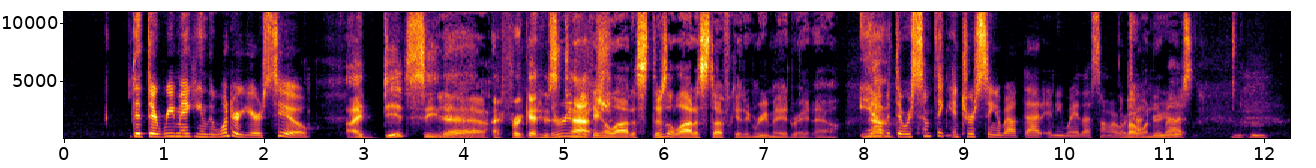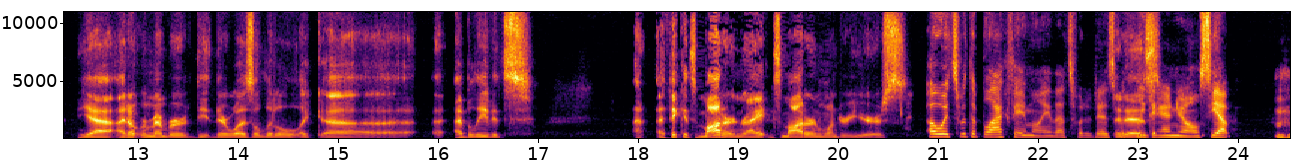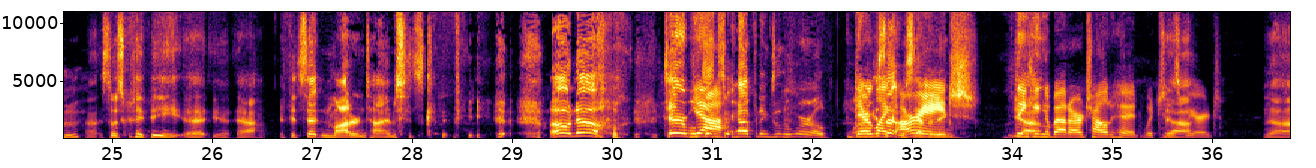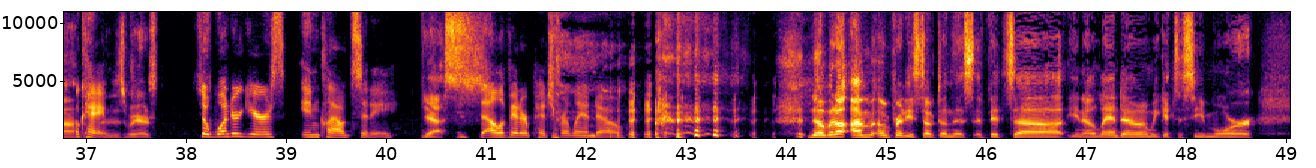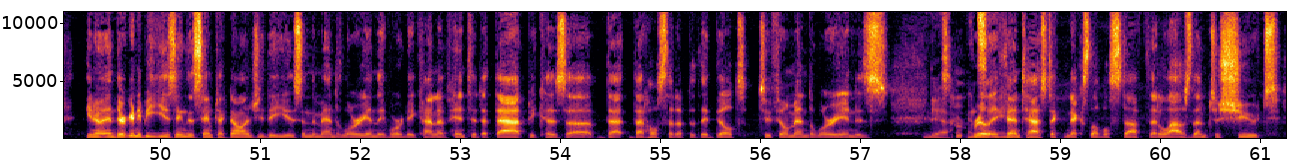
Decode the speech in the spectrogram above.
That they're remaking the Wonder Years too. I did see that. Yeah. I forget who's They're attached. remaking a lot of. There's a lot of stuff getting remade right now Yeah, Yeah. but there was something interesting about that anyway. That's not what we're about talking Wonder about. Years. hmm Yeah, I don't remember. The, there was a little like uh I- I believe it's I- I think it's modern, right? It's modern Wonder Years. Oh, it's with the Black family. That's what it is It with is. Lee Daniels. Yep. Hmm Uh, so it's going to be uh, yeah. If it's set in modern times, it's going to be oh no, terrible Yeah. things are happening to the world. They're like our happening. age, thinking Yeah. about our childhood, which Yeah. is weird. Yeah, Okay. It is weird. So Wonder Years in Cloud City is Yes. the elevator pitch for Lando. no, but I'm I'm pretty stoked on this. If it's uh you know Lando and we get to see more, you know, and they're going to be using the same technology they use in the Mandalorian. They've already kind of hinted at that because uh that that whole setup that they built to film Mandalorian is Yeah. really fantastic next level stuff that allows them to shoot,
